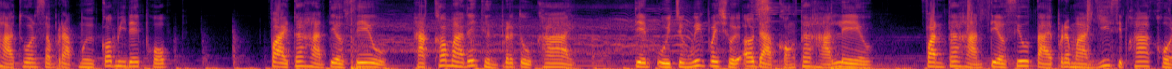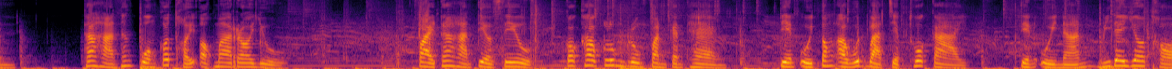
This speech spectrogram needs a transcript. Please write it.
หาทวนสำหรับมือก็มิได้พบ ฝ่ายทหารเตียวซิ่วหักเข้ามาได้ถึงประตูค่าย เตียนอุยจึงวิ่งไปฉวยเอาดาบของทหารเลว ฟันทหารเตียวซิ่วตายประมาณ 25 คน ทหารทั้งปวงก็ถอยออกมารออยู่ ฝ่ายทหารเตียวซิ่วก็เข้ากลุ่มรุมฟันกันแทง เตียนอุยต้องอาวุธบาดเจ็บทั่วกาย เตียนอุยนั้นมิได้ย่อท้อ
